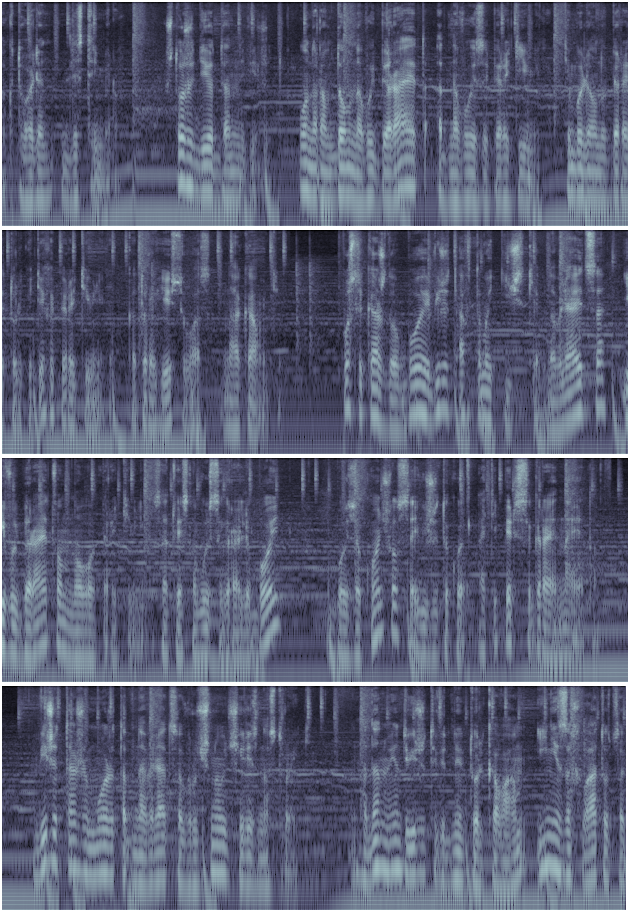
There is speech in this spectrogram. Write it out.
актуален для стримеров. Что же делает данный виджет? Он рандомно выбирает одного из оперативников, тем более он выбирает только тех оперативников, которые есть у вас на аккаунте. После каждого боя виджет автоматически обновляется и выбирает вам нового оперативника. Соответственно, вы сыграли бой, бой закончился, и виджет такой, а теперь сыграй на этом. Виджет также может обновляться вручную через настройки. На данный момент виджеты видны только вам и не захватываются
